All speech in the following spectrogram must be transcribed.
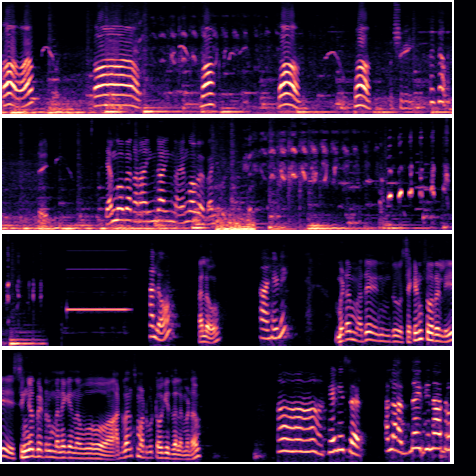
Ah. Ah. Bang. Bang. Bang. ಹೆಂಗ್ ಹೋಗ್ಬೇಕಣ್ಣ ಹಿಂಗ ಹಿಂಗ ಹೆಂಗ್ ಹೋಗ್ಬೇಕು ಅಲ್ಲಿ ಹಲೋ ಹಲೋ ಹಾ ಹೇಳಿ ಮೇಡಮ್ ಅದೇ ನಿಮ್ದು ಸೆಕೆಂಡ್ ಫ್ಲೋರ್ ಅಲ್ಲಿ ಸಿಂಗಲ್ ಬೆಡ್ರೂಮ್ ಮನೆಗೆ ನಾವು ಅಡ್ವಾನ್ಸ್ ಮಾಡ್ಬಿಟ್ಟು ಹೋಗಿದ್ವಲ್ಲ ಮೇಡಮ್ ಹಾ ಹೇಳಿ ಸರ್ ಅಲ್ಲ ಹದಿನೈದು ದಿನ ಆದ್ರೂ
